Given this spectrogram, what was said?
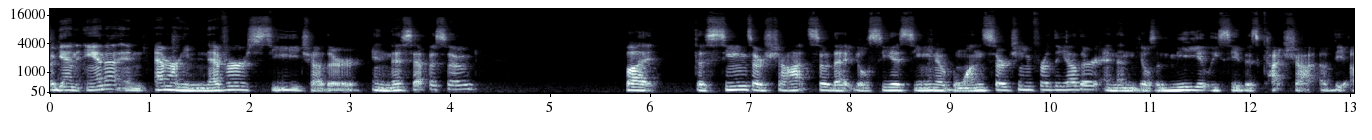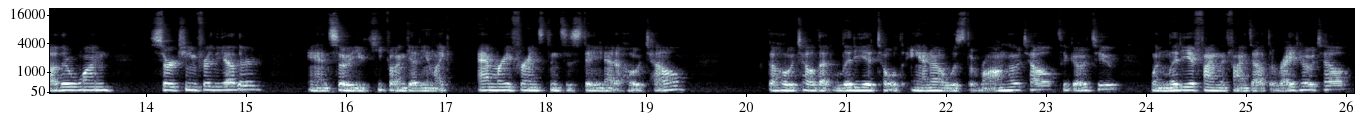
Again, Anna and Emery never see each other in this episode, but the scenes are shot so that you'll see a scene of one searching for the other, and then you'll immediately see this cut shot of the other one searching for the other. And so you keep on getting like Emery, for instance, is staying at a hotel the hotel that Lydia told Anna was the wrong hotel to go to. When Lydia finally finds out the right hotel,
